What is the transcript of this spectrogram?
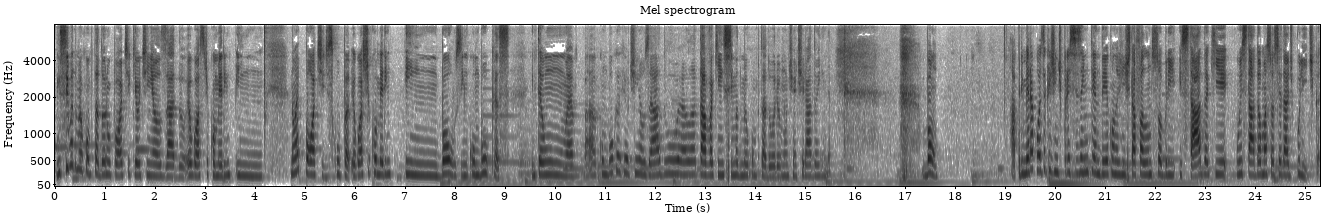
Em cima do meu computador, um pote que eu tinha usado. Eu gosto de comer em. em não é pote, desculpa. Eu gosto de comer em, em bowls, em cumbucas. Então, é, a cumbuca que eu tinha usado, ela estava aqui em cima do meu computador. Eu não tinha tirado ainda. Bom, a primeira coisa que a gente precisa entender quando a gente está falando sobre Estado é que o Estado é uma sociedade política.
